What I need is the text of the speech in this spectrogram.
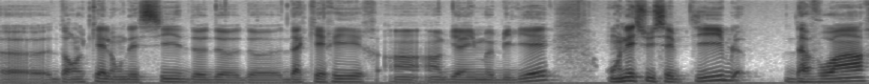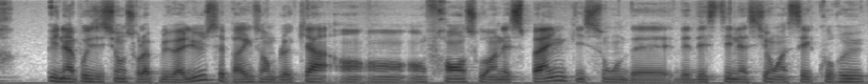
euh, dans lequel on décide d'acquérir un, bien immobilier, on est susceptible d'avoir une imposition sur la plus-value. C'est par exemple le cas en, France ou en Espagne, qui sont des destinations assez courues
